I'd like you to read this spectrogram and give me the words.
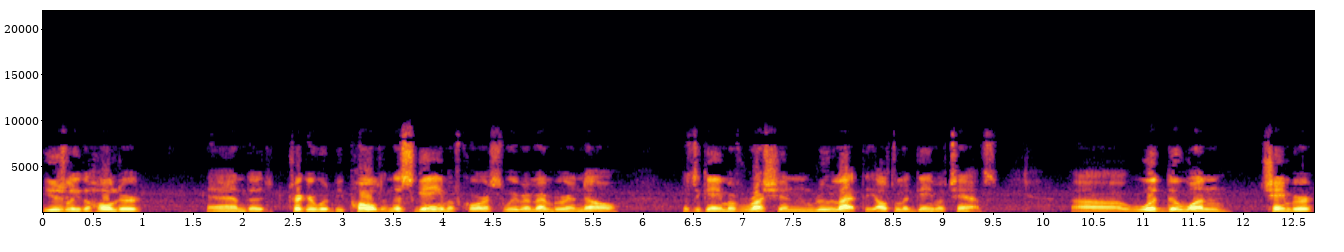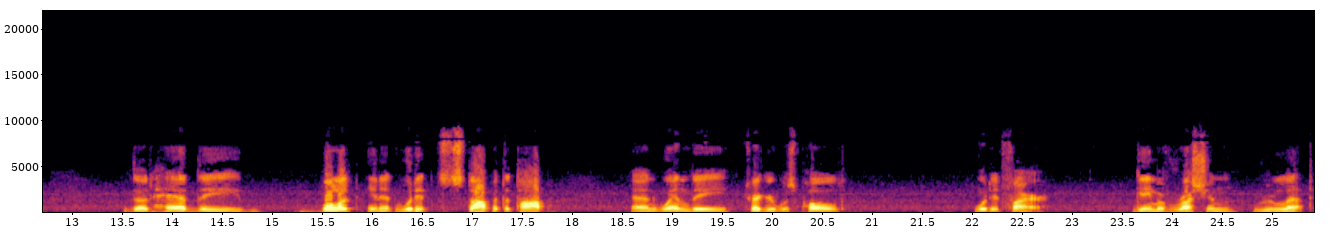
usually the holder, and the trigger would be pulled. And this game, of course, we remember and know, is a game of Russian roulette, the ultimate game of chance. Uh, would the one chamber that had the bullet in it, would it stop at the top? And when the trigger was pulled, would it fire? Game of Russian roulette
